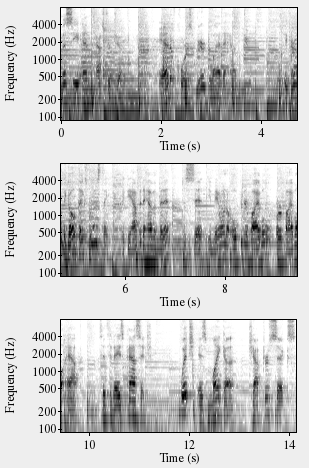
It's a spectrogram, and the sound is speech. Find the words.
Missy, and Pastor Jim. And of course, we're glad to have you. If you're on the go, thanks for listening. If you happen to have a minute to sit, you may want to open your Bible or Bible app to today's passage, which is Micah chapter 6,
